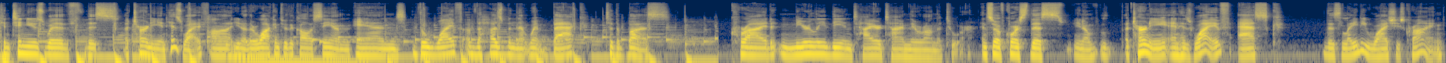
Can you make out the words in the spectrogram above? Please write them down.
continues with this attorney and his wife. Uh, you know, they're walking through the Coliseum, and the wife of the husband that went back to the bus cried nearly the entire time they were on the tour. And so of course this, you know, attorney and his wife ask this lady why she's crying.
